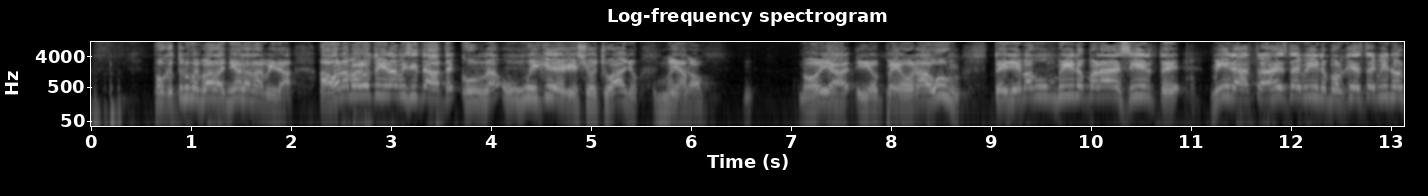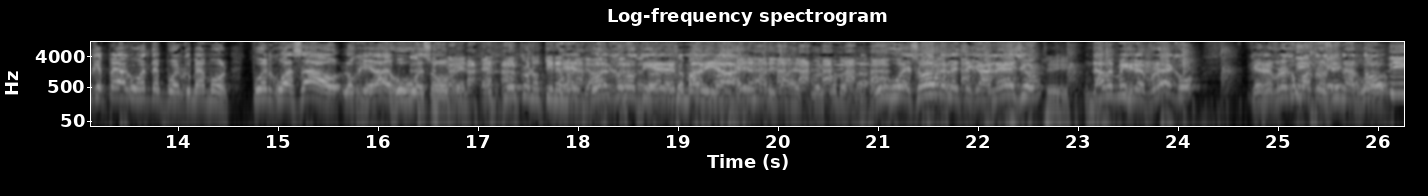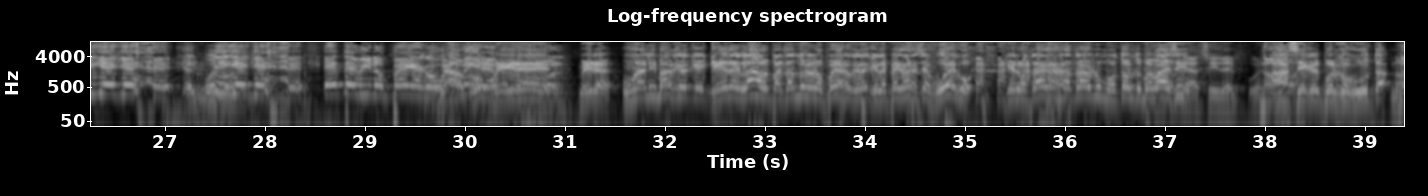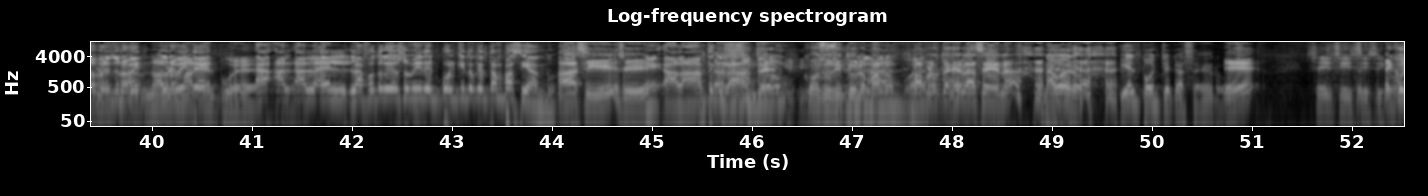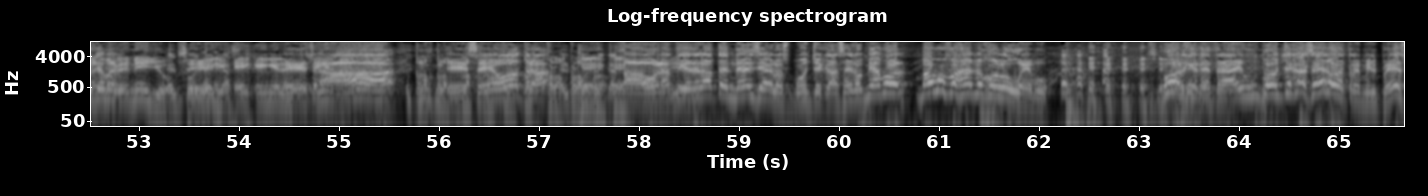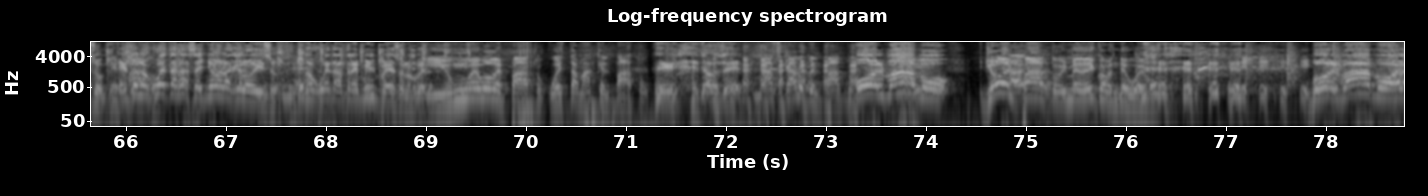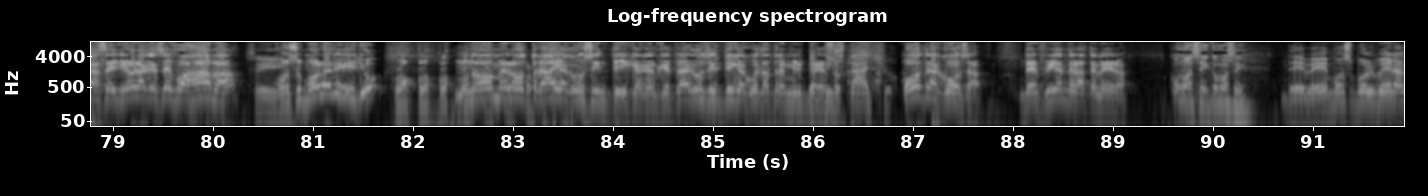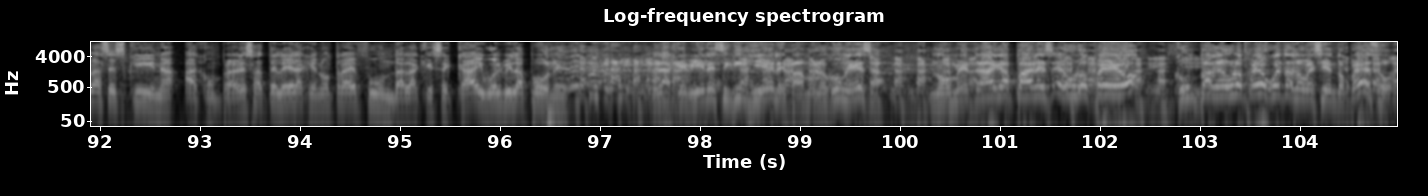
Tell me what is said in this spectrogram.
Porque tú no me vas a dañar la Navidad. Ahora me lo te ir a visitarte con una- un wiki de 18 años. Un no, y, a- y peor aún, te llevan un vino para decirte, mira, traje este vino, porque este vino es el que pega con este puerco, mi amor. Puerco asado, lo que da es jugo de sobre. El, el puerco no tiene El maridaje. puerco no tiene no No tiene maridaje. maridaje el puerco, ¿verdad? Jugo de sobre, leche carnation. Sí. Dame mi refresco, que el refresco patrocina todo. Dije que, El puerco- dije que este vino pega con Bravo, mire, mire, mire, un animal que, que quede de lado, patándole los perros, que, que le pegan ese fuego, que lo traigan arrastrado en un motor, tú me vas a No decir. así del puerco. No. Así es que el puerco gusta. No, No, pero tú no, hable vi- no tú no viste del puerco. a- al- al- el- la foto que yo subí del puerquito que están paseando. Ah, sí, sí. Eh, adelante con su Adelante, cinturón. con su cinturón para proteger la cena. Nagüero, y el ponche casero. eh, Sí, sí, sí, sí. Escúchame, el Sí. En, en el... en el- ah, Cloc, cloc, esa cloc, es cloc, otra. Ahora tiene la tendencia de los ponches caseros. Mi amor, vamos a bajarnos con los huevos. Porque te traen un ponche casero a tres mil pesos. Eso no cuesta la señora que lo hizo. No cuesta tres mil pesos, no cuesta. Y un huevo de pato cuesta más que el pato. Entonces, Más caro que el pato. volvamos. Yo el pato y me dedico a vender huevos. Volvamos a la señora que se fajaba Sí. con su molenillo. Cloc, cloc, cloc, cloc. No me lo traiga con cintica, que el que trae con cintica cuesta tres mil De pesos. pistacho. Otra cosa, defiende la telera. ¿Cómo así? ¿Cómo así? Debemos volver a las esquinas a comprar esa telera que no trae funda, la que se cae y vuelve y la ponen. la que viene sin higiene, vámonos con esa. No me traiga panes europeos, que un pan europeo cuesta 900 pesos.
